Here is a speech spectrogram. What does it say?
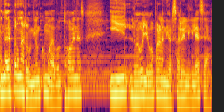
una vez para una reunión como de adultos jóvenes y luego llegó para el aniversario de la iglesia.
